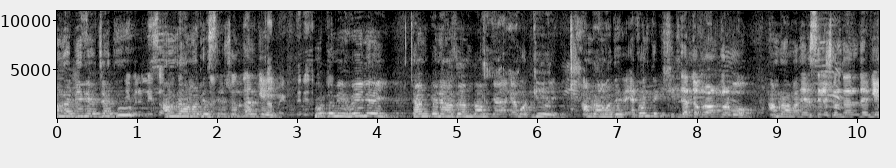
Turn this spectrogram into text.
আমরা বীরের জাতি, আমরা আমাদের ছেলে সন্তানকে প্রথমে হইলেই চান কেনে আজান, বাম কেনে দিয়ে আমরা আমাদের এখন থেকে সিদ্ধান্ত গ্রহণ করব। আমরা আমাদের ছেলে সন্তানদেরকে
